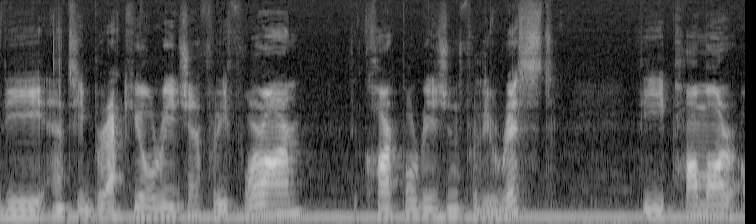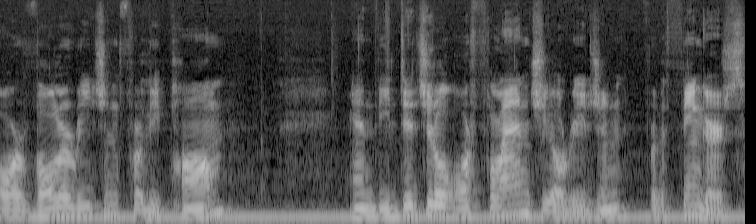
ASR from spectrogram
the antebrachial region for the forearm, the carpal region for the wrist, the palmar or volar region for the palm, and the digital or phalangeal region for the fingers.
